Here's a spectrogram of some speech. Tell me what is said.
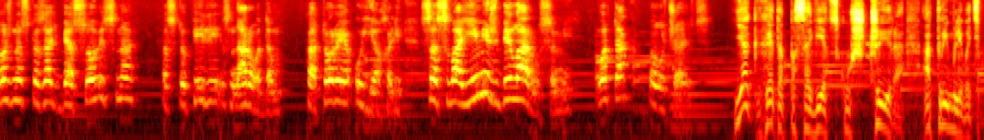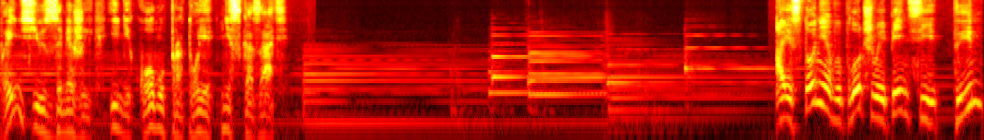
можно сказать, бессовестно поступили с народом, которые уехали, со своими ж белорусами. Вот так получается. Як гэта па-савецку шчыра атрымліваць пенсію з-за мяжы і нікому пра тое не сказаць. А Эстонія выплочвае пенсіі тым,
